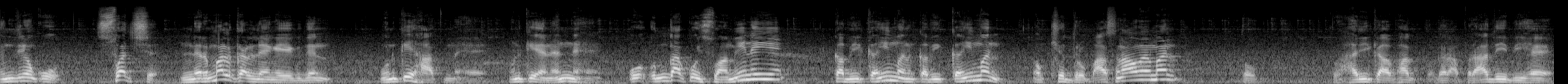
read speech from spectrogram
इंद्रियों को स्वच्छ, निर्मल कर लेंगे एक दिन। उनके हाथ में है, उनके अनन्य है। वो, उनका कोई स्वामी नहीं है। कभी कहीं मन, कभी कहीं मन, और क्षुद्र उपासनाओं में मन। तो तो हरि का भक्त अगर अपराधी भी है,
